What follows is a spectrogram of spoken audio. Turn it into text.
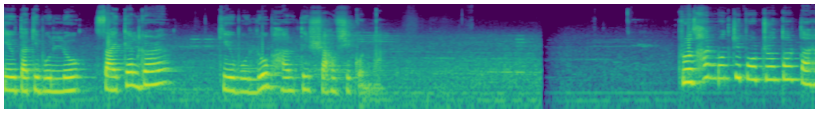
কেউ তাকে বলল, সাইকেল গার্ল কেউ বলল, ভারতের সাহসী কন্যা। প্রধানমন্ত্রী পর্যন্ত তার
